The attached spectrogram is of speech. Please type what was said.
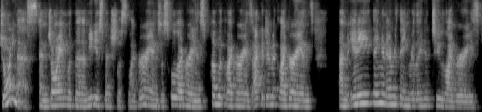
join us and join with the media specialists, librarians, the school librarians, public librarians, academic librarians, um, anything and everything related to libraries.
